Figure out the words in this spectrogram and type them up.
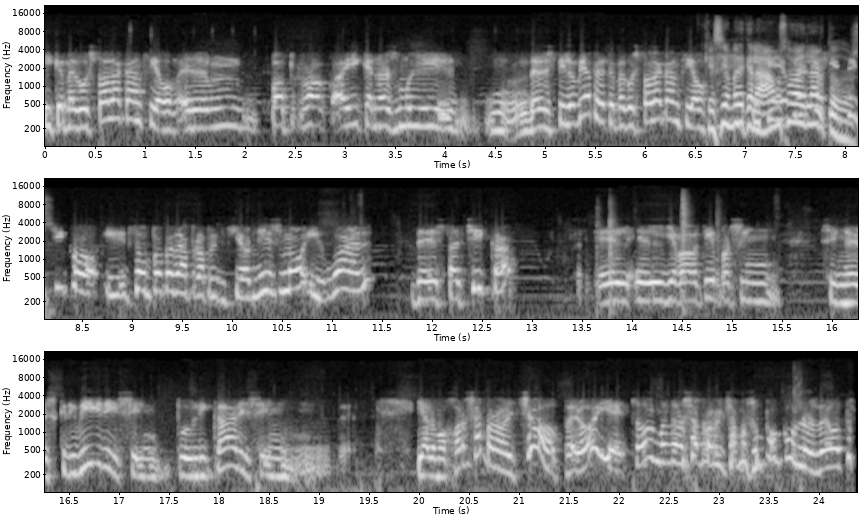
Y que me gustó la canción, es un pop rock ahí que no es muy del estilo mío, pero que me gustó la canción. Que sí, hombre, que la Y vamos yo a bailar que si todos. Este chico hizo un poco de apropiacionismo igual de esta chica. Él, él llevaba tiempo sin, sin escribir y sin publicar y sin... Y a lo mejor se aprovechó, pero oye, todo el mundo nos aprovechamos un poco unos de otros.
